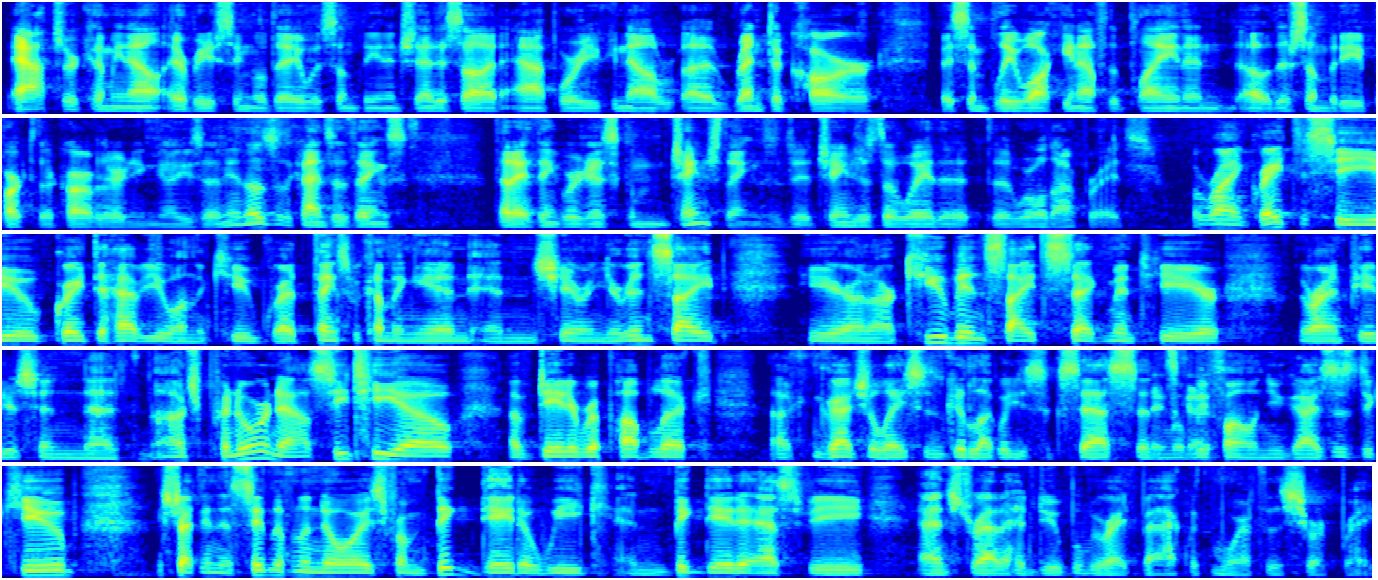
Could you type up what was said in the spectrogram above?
Apps are coming out every single day with something interesting. I just saw an app where you can now uh, rent a car by simply walking off the plane and, oh, there's somebody parked their car over there and you can go use it. I mean, those are the kinds of things that I think we're going to change things. It changes the way that the world operates. Well, Ryan, great to see you. Great to have you on theCUBE. Thanks for coming in and sharing your insight here on our CUBE Insights segment here Ryan Peterson, uh, entrepreneur now, CTO of Data Republic. Uh, congratulations, good luck with your success, and Thanks, we'll guys. be following you guys. This is theCUBE, extracting the signal from the noise from Big Data Week and Big Data SV and Strata Hadoop. We'll be right back with more after this short break.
